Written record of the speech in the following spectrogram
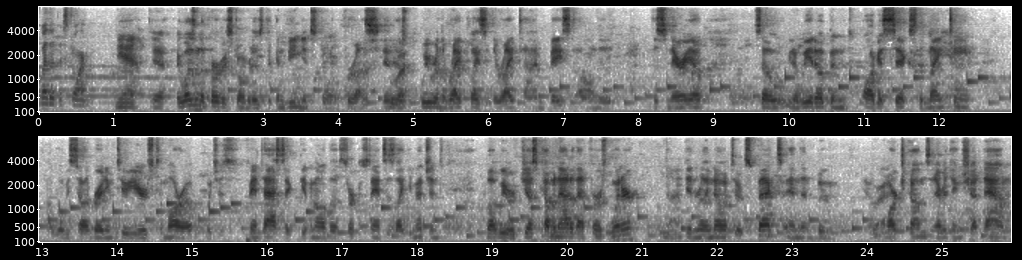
weather the storm. Yeah. Yeah, it wasn't the perfect storm, but it was the convenient storm for us. It was, we were in the right place at the right time based on the, the scenario. So, you know, we had opened August 6th of 19. Uh, we'll be celebrating two years tomorrow, which is fantastic given all the circumstances, like you mentioned. But we were just coming out of that first winter, No. didn't really know what to expect, and then boom, you know, Right. March comes and everything shut down.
